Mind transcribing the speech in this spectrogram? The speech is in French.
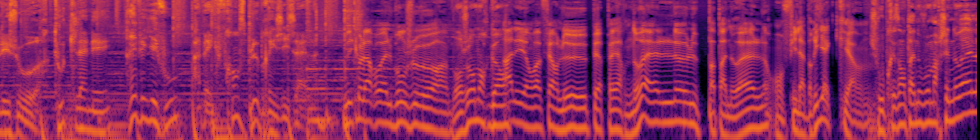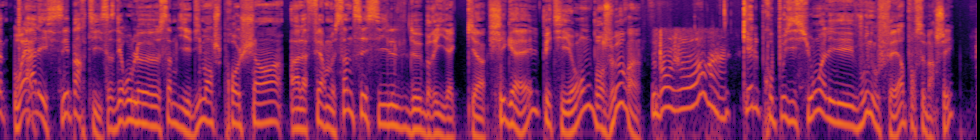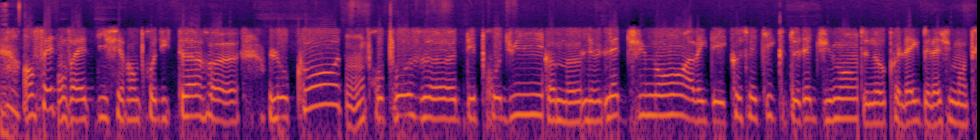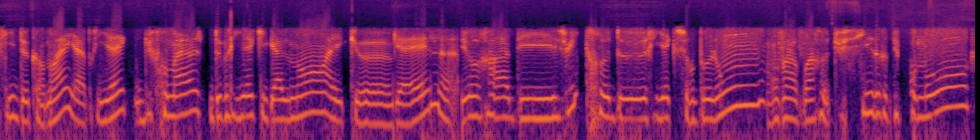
Tous les jours, toute l'année, réveillez-vous avec France Bleu Brégisel. Nicolas Roel, bonjour. Bonjour Morgan. Allez, on va faire le Père Noël, le Papa Noël. On file à Briec. Je vous présente un nouveau marché de Noël. Ouais. Allez, c'est parti. Ça se déroule le samedi et dimanche prochain à la ferme Sainte-Cécile de Briec. Chez Gaël Pétillon, bonjour. Bonjour. Quelle proposition allez-vous nous faire pour ce marché? En fait, on va être différents producteurs euh, locaux. On propose euh, des produits comme euh, le lait de jument avec des cosmétiques de lait de jument de nos collègues de la jumenterie de Cornouailles à Briec, du fromage de Briec également avec Gaël. Il y aura des huîtres de Riec sur Belon. On va avoir du cidre, du pommeau,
